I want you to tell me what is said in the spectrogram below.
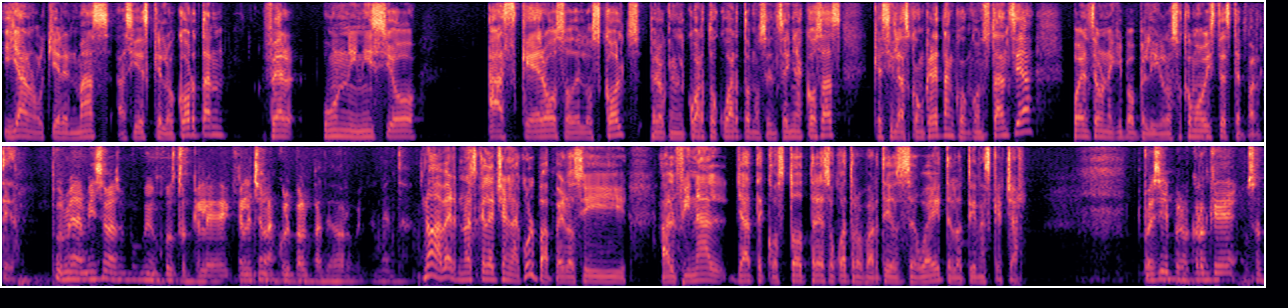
y ya no lo quieren más así es que lo cortan. Fer un inicio asqueroso de los Colts, pero que en el cuarto cuarto nos enseña cosas que si las concretan con constancia pueden ser un equipo peligroso. ¿Cómo viste este partido? Pues mira, a mí se me hace un poco injusto que le, que le echen la culpa al pateador, güey, la neta. No, a ver, no es que le echen la culpa, pero si al final ya te costó tres o cuatro partidos ese güey, te lo tienes que echar. Pues sí, pero creo que o sea,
